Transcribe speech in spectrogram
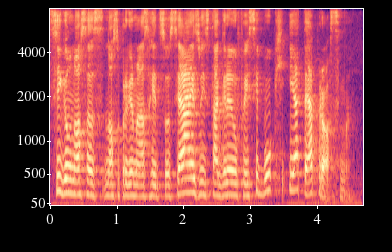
Sigam nossas, nosso programa nas redes sociais, o Instagram, o Facebook e até a próxima.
